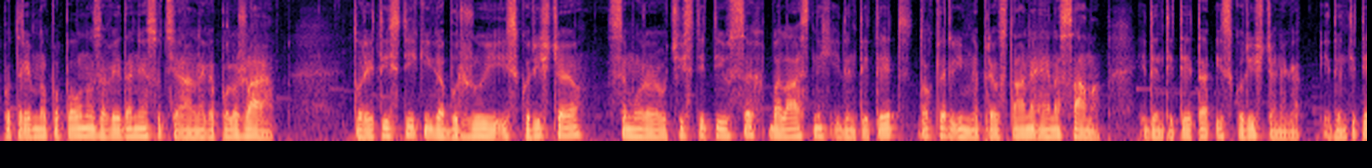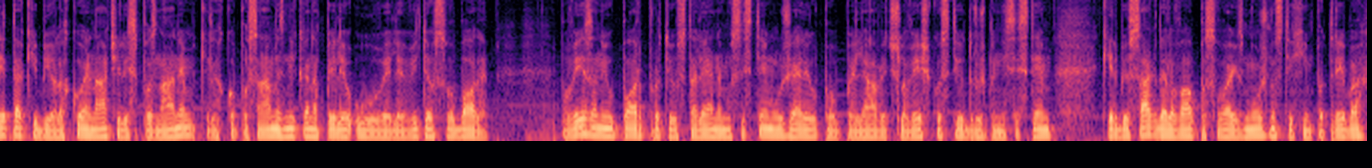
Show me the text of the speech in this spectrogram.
potrebno popolno zavedanje socialnega položaja. Torej tisti, ki ga buržuji izkoriščajo, se morajo očistiti vseh balastnih identitet, dokler jim ne preostane ena sama, identiteta izkoriščenega. Identiteta, ki bi jo lahko enačili s poznanjem, ki lahko posameznika napelje v uveljavitev svobode – Povezani upor proti ustaljenemu sistemu v želju po upeljavi človeškosti v družbeni sistem, kjer bi vsak deloval po svojih zmožnostih in potrebah,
